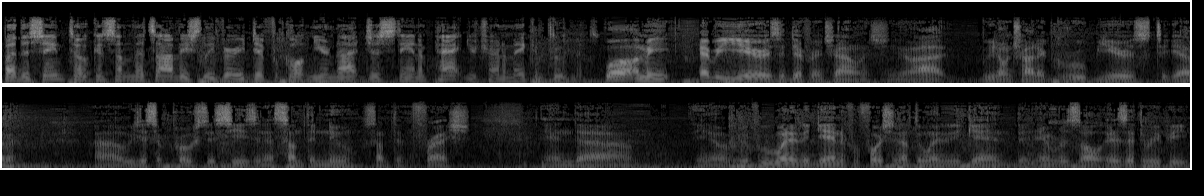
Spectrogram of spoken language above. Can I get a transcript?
by the same token, something that's obviously very difficult, and you're not just standing a pat. You're trying to make improvements. Well, I mean, every year is a different challenge. You know, I, we don't try to group years together. Uh, we just approach this season as something new, something fresh, and um, you know, if we win it again, if we're fortunate enough to win it again, the end result is a three-peat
